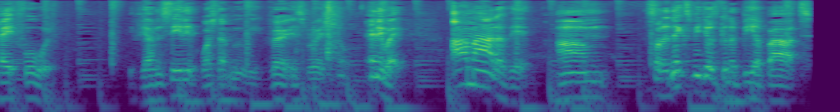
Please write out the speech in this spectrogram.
pay it forward. If you haven't seen it, watch that movie. Very inspirational. Anyway, I'm out of it. Um, so the next video is going to be about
